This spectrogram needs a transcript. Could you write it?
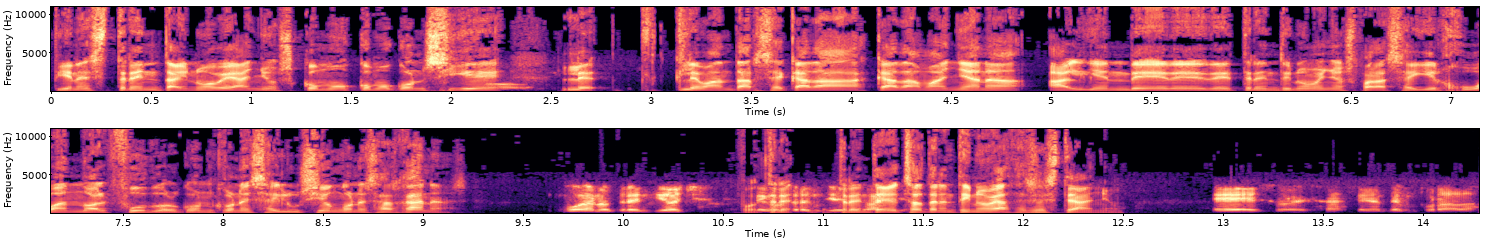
Tienes 39 años, ¿cómo, cómo consigue le levantarse cada, cada mañana alguien de, de, de, 39 años para seguir jugando al fútbol con, con esa ilusión, con esas ganas? Bueno, 38. Pues 38 39 haces este año. Eso es, hace una temporada.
